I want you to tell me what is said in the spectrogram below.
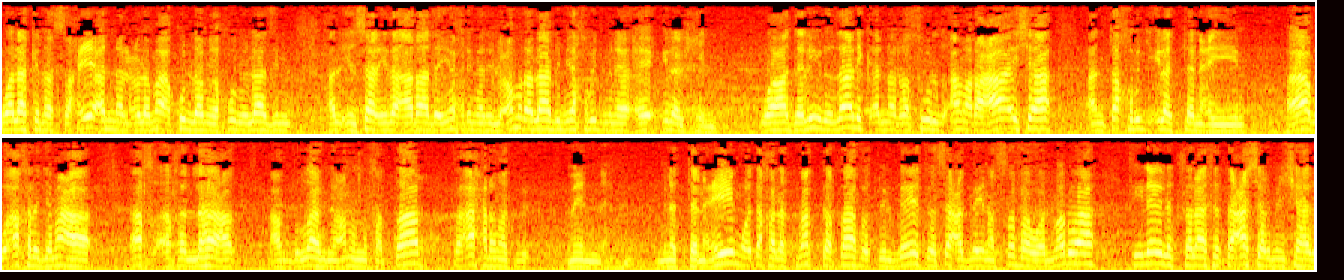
ولكن الصحيح أن العلماء كلهم يقولوا لازم الإنسان إذا أراد أن يحرم للعمرة لازم يخرج من إلى الحلم. ودليل ذلك أن الرسول أمر عائشة أن تخرج إلى التنعيم ها وأخرج معها أخ اخ لها عبد الله بن عمر بن الخطاب فأحرمت من من التنعيم ودخلت مكة طافت بالبيت وسعت بين الصفا والمروة في ليلة ثلاثة عشر من شهر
